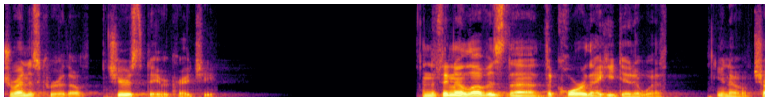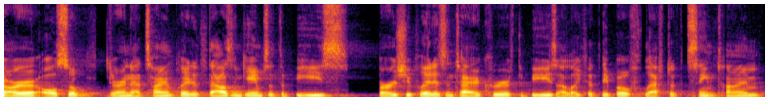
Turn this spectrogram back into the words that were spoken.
Tremendous career, though. Cheers to David Krejci. And the thing I love is the the core that he did it with. You know, Chara also during that time played a thousand games with the Bees. Berge played his entire career with the Bees. I like that they both left at the same time.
